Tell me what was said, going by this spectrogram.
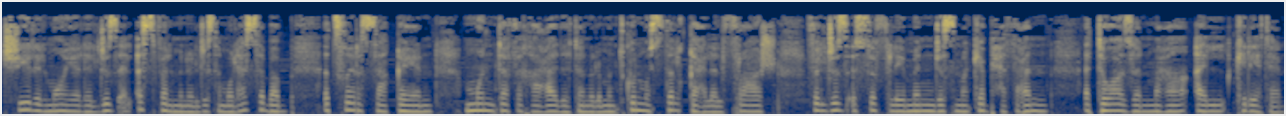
تشيل الموية للجزء الأسفل من الجسم ولهالسبب تصير الساقين منتفخة عادة ولما تكون مستلقي على الفراش في الجزء السفلي من جسمك يبحث عن التوازن مع الكليتين.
